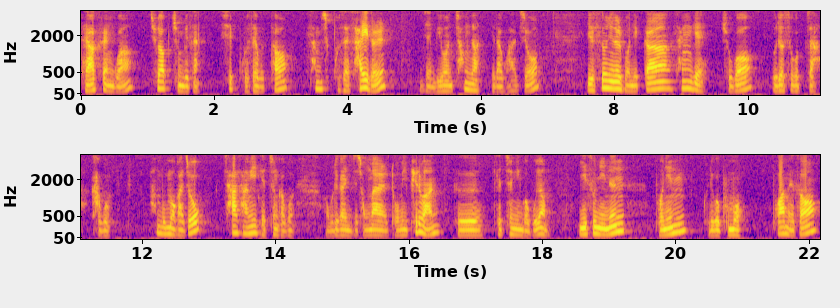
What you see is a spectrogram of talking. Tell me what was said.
대학생과 취업준비생 19세부터 39세 사이를 이제 미혼 청년이라고 하죠. 1순위를 보니까 생계, 주거, 의료수급자, 가구, 한부모 가족, 차상위 계층 가구. 우리가 이제 정말 도움이 필요한 그 계층인 거고요. 2순위는 본인 그리고 부모 포함해서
